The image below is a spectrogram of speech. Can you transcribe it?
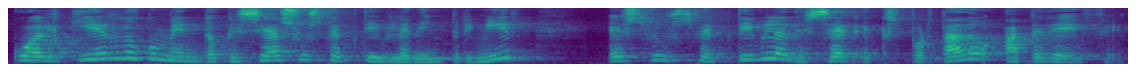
Cualquier documento que sea susceptible de imprimir es susceptible de ser exportado a PDF.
